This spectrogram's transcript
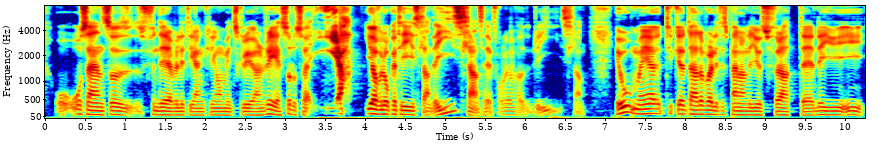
Och, och sen så funderade vi lite grann kring om vi inte skulle göra en resa och då sa jag ja! Jag vill åka till Island. Island säger folk. Island? Jo, men jag tycker att det hade varit lite spännande just för att eh, det är ju i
